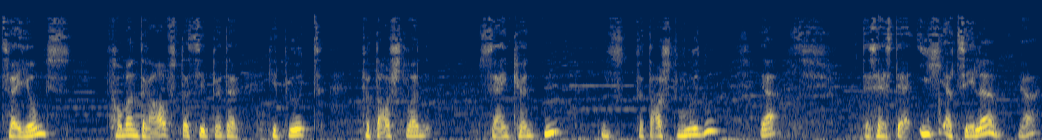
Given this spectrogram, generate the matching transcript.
Zwei Jungs kommen drauf, dass sie bei der Geburt vertauscht worden sein könnten vertauscht wurden. Ja? Das heißt, der Ich-Erzähler ja,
